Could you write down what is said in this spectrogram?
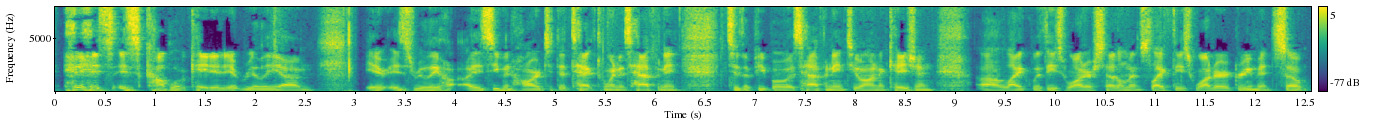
it's it's complicated. It really um, it's really it's even hard to detect when it's happening to the people it's happening to on occasion, uh, like with these water settlements, like these water agreements. So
